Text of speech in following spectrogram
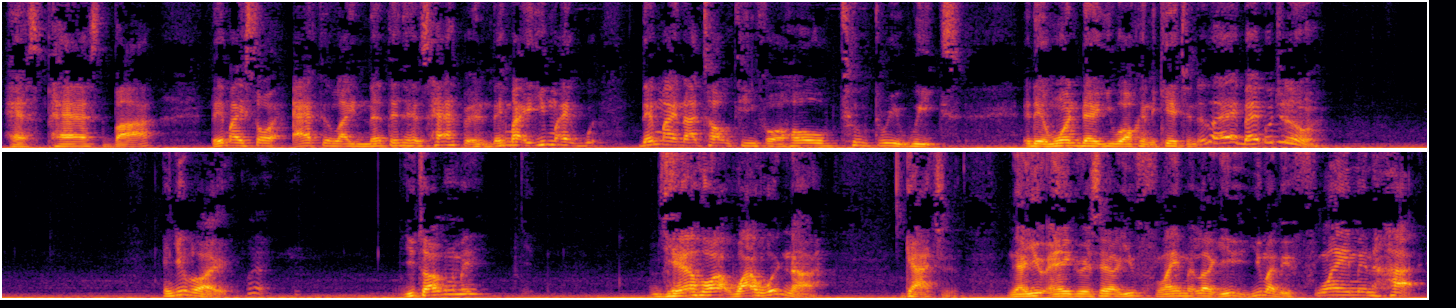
has passed by, they might start acting like nothing has happened. They might, you might, they might not talk to you for a whole two, three weeks. And then one day you walk in the kitchen, they're like, hey, babe, what you doing? And you're like, what? You talking to me? Yeah, why, why wouldn't I? Gotcha. Now you angry as hell. You flaming like you, you might be flaming hot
